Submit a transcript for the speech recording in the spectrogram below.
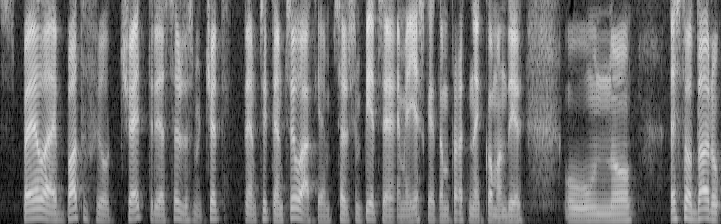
spēlēju Battlefield 4 ar 64 citiem cilvēkiem, 65, ja ieskaitām pretinieku komandieri. Un uh, es to daru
